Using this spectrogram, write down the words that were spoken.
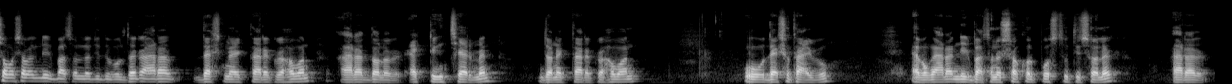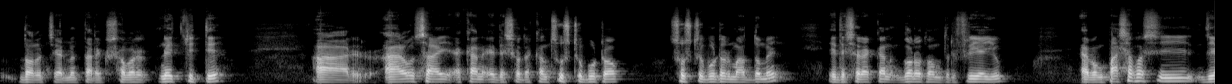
সমসাময়িক নির্বাচন যদি বলতে হয় আর দেশ নায়ক তারেক রহমান আর আর দলের অ্যাক্টিং চেয়ারম্যান জনক তারেক রহমান ও দেশতে আইব। এবং আর আর নির্বাচনের সকল প্রস্তুতি চলে আর আর দলের চেয়ারম্যান তারেক সবার নেতৃত্বে আর আরও চাই একান এদেশত একান সুষ্ঠু ভোট হোক সুষ্ঠু ভোটের মাধ্যমে এদেশের একান গণতন্ত্রের ফ্রি আইব এবং পাশাপাশি যে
